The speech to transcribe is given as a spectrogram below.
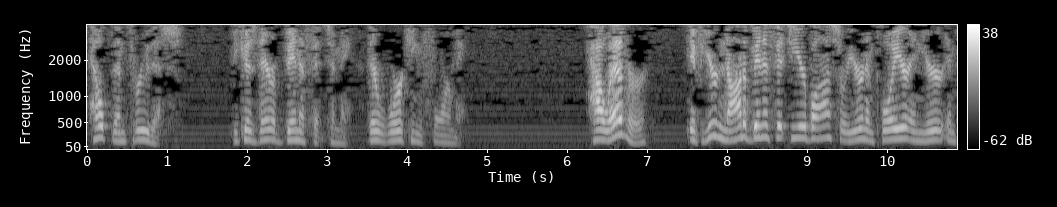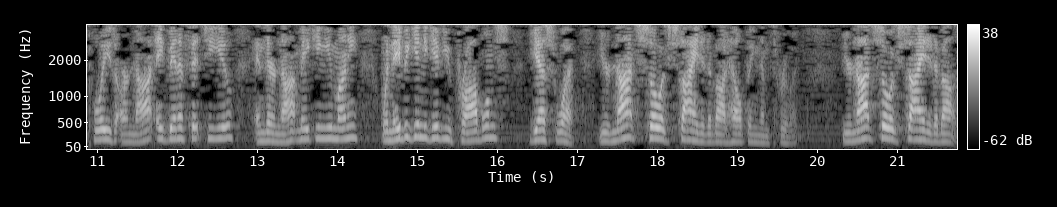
help them through this because they're a benefit to me. They're working for me. However, if you're not a benefit to your boss or you're an employer and your employees are not a benefit to you and they're not making you money, when they begin to give you problems, guess what? You're not so excited about helping them through it. You're not so excited about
